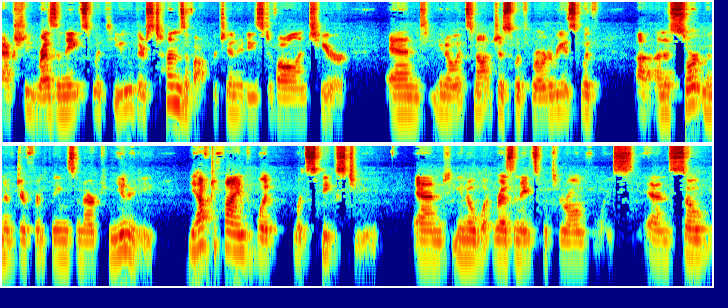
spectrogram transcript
actually resonates with you. There's tons of opportunities to volunteer, and you know it's not just with Rotary; it's with uh, an assortment of different things in our community. You have to find what what speaks to you, and you know what resonates with your own voice. And so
